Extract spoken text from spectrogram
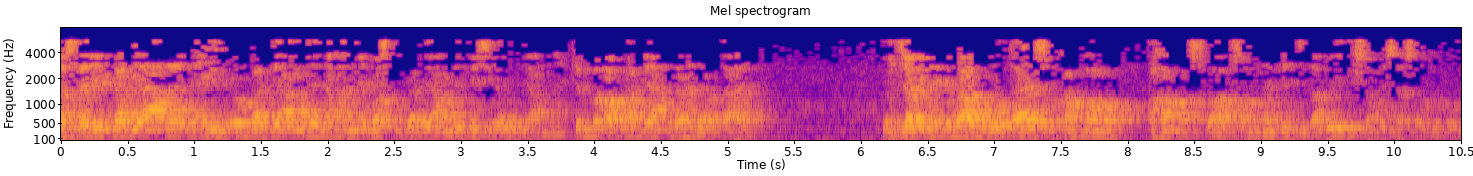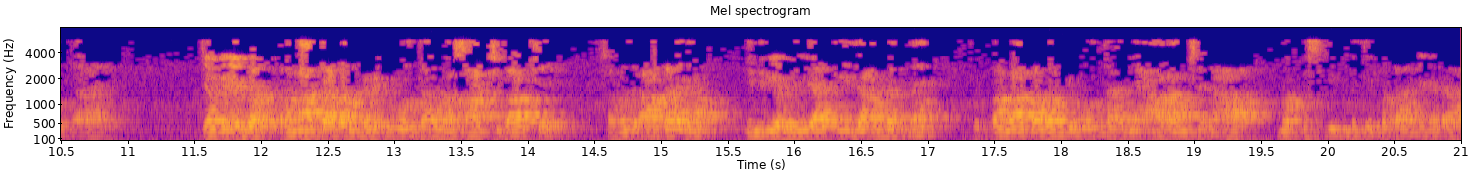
न शरीर का ज्ञान है, न इंद्रियों का ज्ञान है, न अन्य वस्तु का ज्ञान है, किसी का भी ज्ञान है। किंतु अपना ज्ञान रह जाता है। तो जगने के बाद बोलता है, सुखम अहम न किंचित अवेदिशम ऐसा शब्द बोलता है जगने पर प्रमाता बन करके बोलता है, वहाँ साक्षी भाव से समझ रहा था जहाँ इंद्रिया मिल जाती है जागृत में तो प्रमाता बन के बोलता है, मैं आराम से रहा मैं कुछ भी मुझे पता नहीं लगा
